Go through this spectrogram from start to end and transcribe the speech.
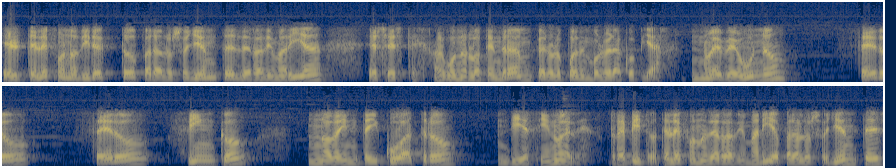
El teléfono directo para los oyentes de Radio María es este. Algunos lo tendrán, pero lo pueden volver a copiar. 91005 94 19. Repito, teléfono de Radio María para los oyentes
